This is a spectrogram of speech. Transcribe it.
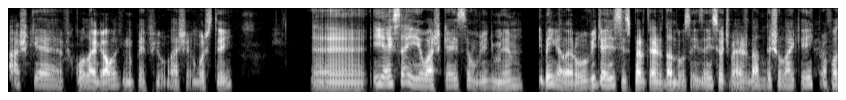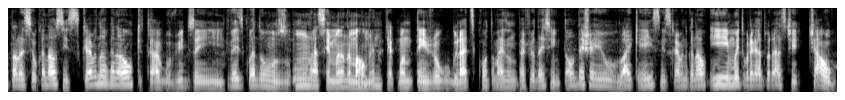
Acho que é, ficou legal aqui no perfil, eu gostei. É, e é isso aí, eu acho que é esse o vídeo mesmo. E bem galera, o vídeo é esse, espero ter ajudado vocês aí, se eu tiver ajudado deixa o like aí pra fortalecer o canal, se inscreve no canal que eu trago vídeos aí de vez em quando uns um na semana mais ou menos, que é quando tem jogo grátis conta mais um no perfil da Steam. Então deixa aí o like aí, se inscreve no canal e muito obrigado por assistir, tchau!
